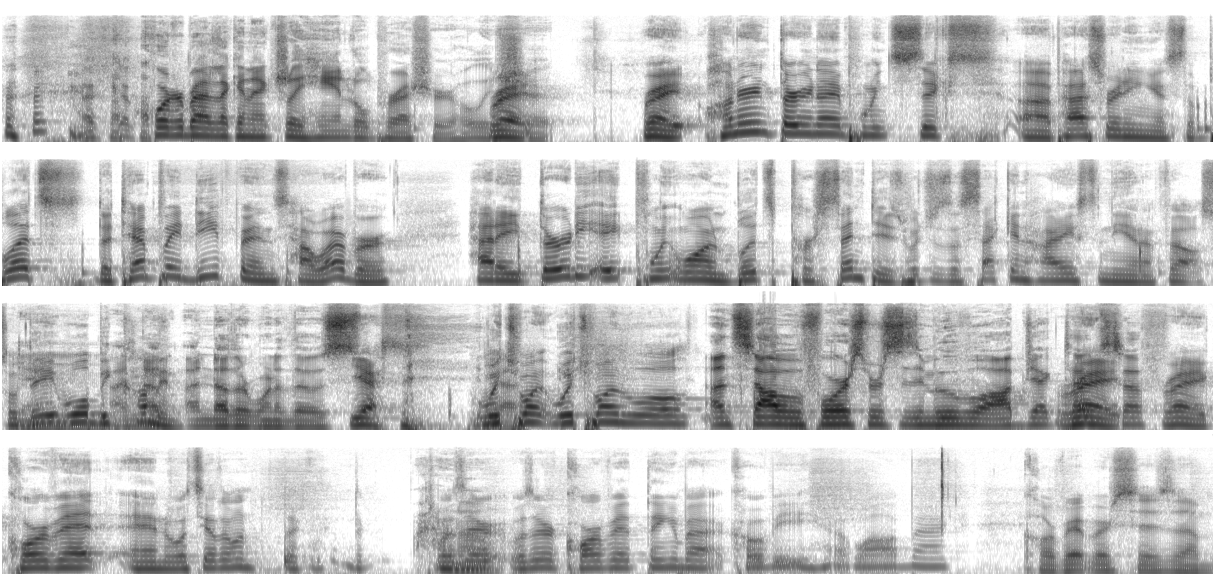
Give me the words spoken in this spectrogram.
a, a quarterback that can actually handle pressure. Holy Right. shit. Right, 139.6 uh, pass rating against the blitz. The Tampa Bay defense, however, had a 38.1 blitz percentage, which is the second highest in the NFL. So they will be coming. Another one of those. yes. Which Yeah. one? Which one will? Unstoppable force versus immovable object type Right. stuff. Right. Corvette and what's the other one? The, the, was know. there was there a Corvette thing about Kobe a while back? Corvette versus um,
